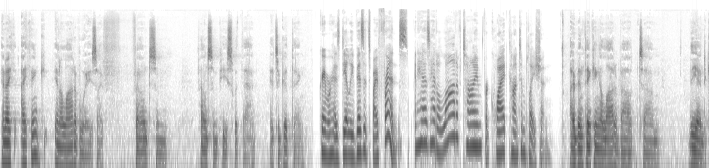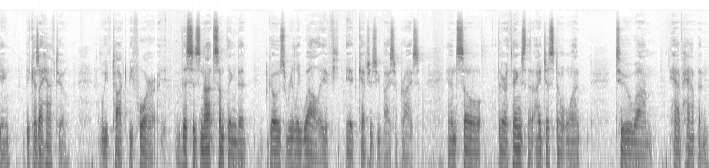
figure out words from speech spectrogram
And I, th- I think in a lot of ways I've found some, found some peace with that. It's a good thing. Kramer has daily visits by friends and has had a lot of time for quiet contemplation. I've been thinking a lot about um, the end game because I have to. We've talked before. This is not something that goes really well if it catches you by surprise. And so there are things that I just don't want to um, have happen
